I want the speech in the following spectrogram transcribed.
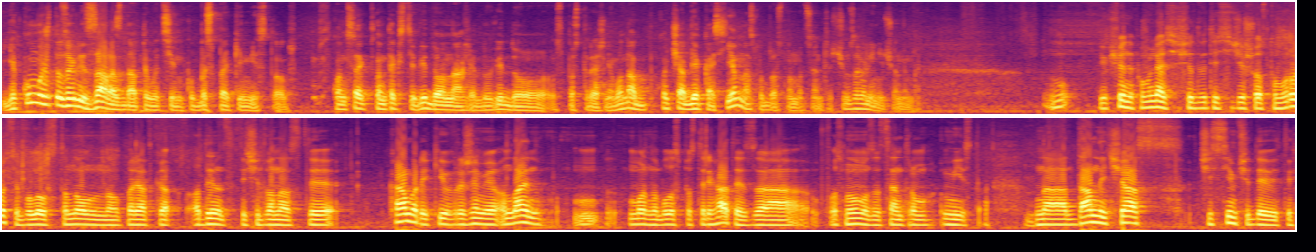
Яку можете взагалі зараз дати оцінку безпеки міста? В контексті відеонагляду, відеоспостереження, вона хоча б якась є в нас в обласному центрі, чи взагалі нічого немає? Ну, якщо я не помиляюся, ще в 2006 році було встановлено порядка 11 чи 12 камер, які в режимі онлайн можна було спостерігати за, в основному за центром міста. На даний час чи 7 чи 9 тих,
